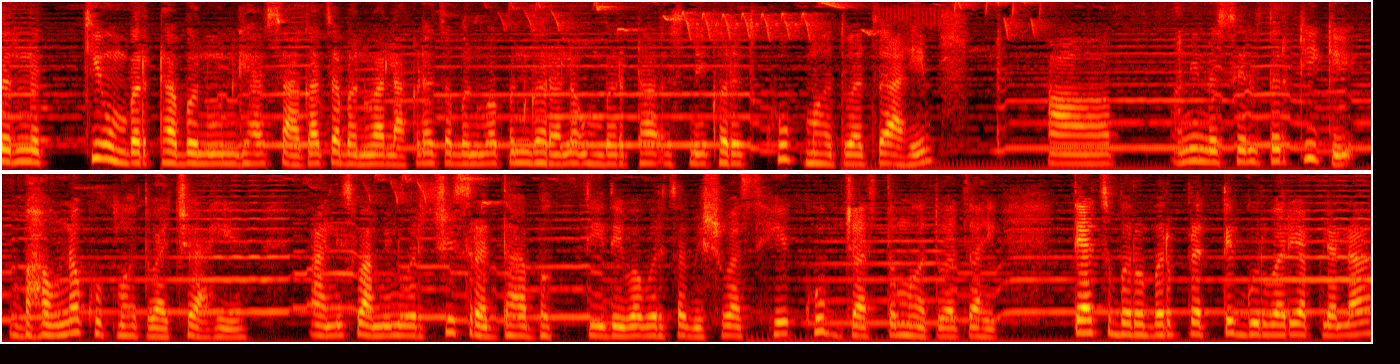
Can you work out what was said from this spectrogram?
तर नक्की उंबरठा बनवून घ्या. सागाचा बनवा लाकडाचा बनवा पण घराला उंबरठा असणे खरंच खूप महत्त्वाचं आहे. आणि नसेल तर ठीक आहे. भावना खूप महत्त्वाची आहे. आणि स्वामींवरची श्रद्धा भक्ती देवावरचा विश्वास हे खूप जास्त महत्त्वाचं आहे. त्याचबरोबर प्रत्येक गुरुवारी आपल्याला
